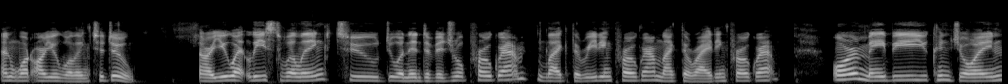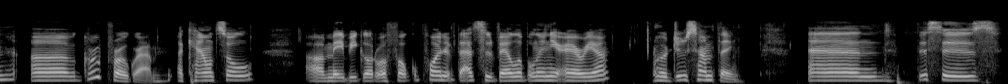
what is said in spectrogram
and what are you willing to do? Are you at least willing to do an individual program, like the reading program, like the writing program? Or maybe you can join a group program, a council, uh, maybe go to a focal point if that's available in your area, or do something. And this is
